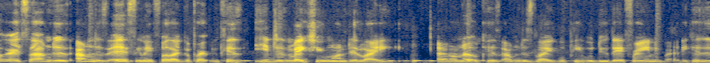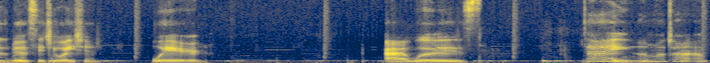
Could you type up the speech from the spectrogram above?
Okay, so I'm just I'm just asking it for like a purpose because it just makes you wonder. Like I don't know, because I'm just like, will people do that for anybody? Because it's been a situation where I was, dang, I'm not trying. I'm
